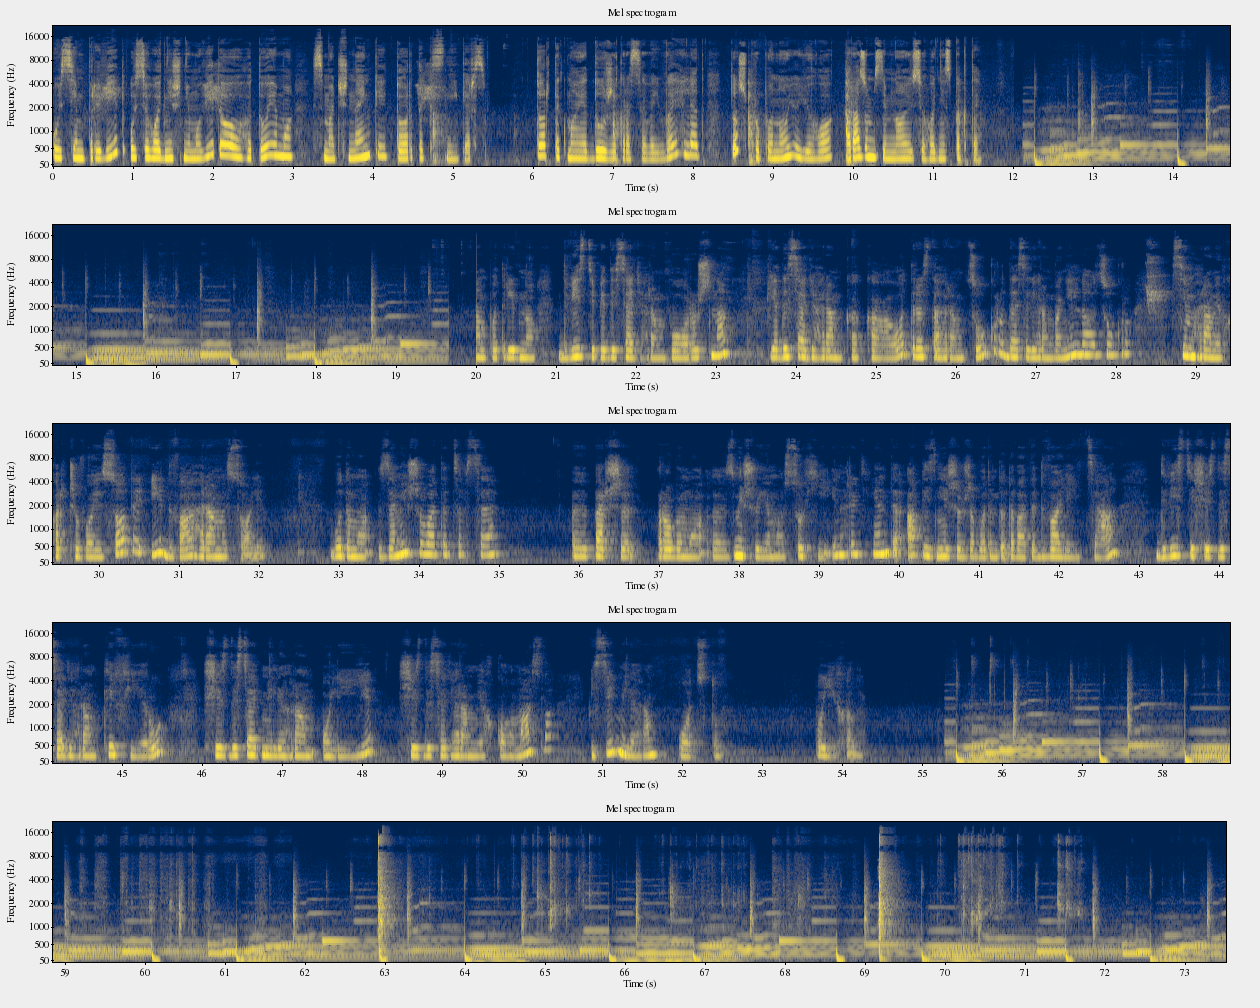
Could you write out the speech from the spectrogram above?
Усім привіт! У сьогоднішньому відео готуємо смачненький тортик Снікерс. Тортик має дуже красивий вигляд, тож пропоную його разом зі мною сьогодні спекти. Нам потрібно 250 г борошна, 50 г какао, 300 г цукру, 10 г ванільного цукру, 7 г харчової соди і 2 г солі. Будемо замішувати це все. Е, Перше робимо, е, змішуємо сухі інгредієнти, а пізніше вже будемо додавати 2 яйця, 260 г кефіру, 60 мг олії, 60 г м'якого масла і 7 мг оцту. Поїхали.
